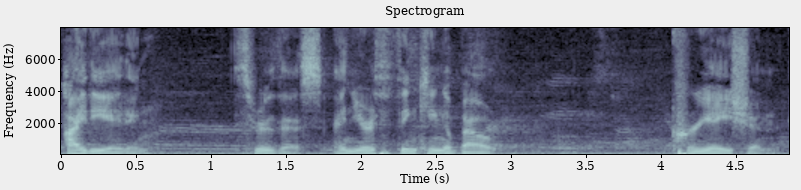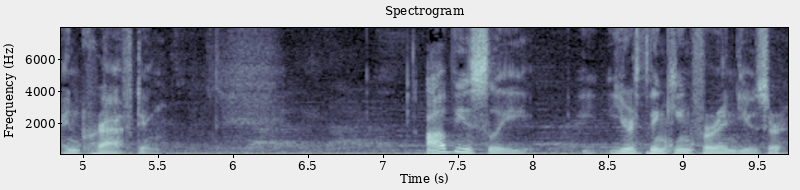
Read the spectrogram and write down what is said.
ideating through this and you're thinking about creation and crafting, obviously you're thinking for end user.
